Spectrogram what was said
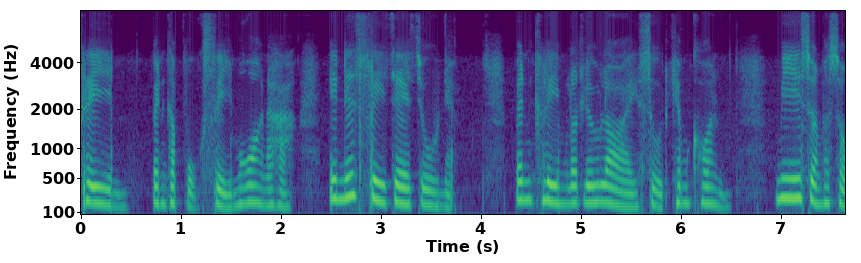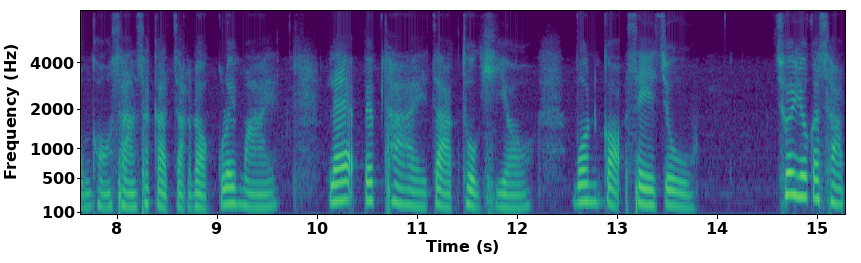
ครีม เป็นกระปุกสีม่วงนะคะ Innisfree Jeju เนี่ยเป็นครีมลดริ้วรอย สูตรเข้มข้น มีส่วนผสมของสารสกัดจากดอกกล้วยไม้ และเปปไทด์จากถั่วเขียว บนเกาะเซจู ช่วยยกกระชับ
